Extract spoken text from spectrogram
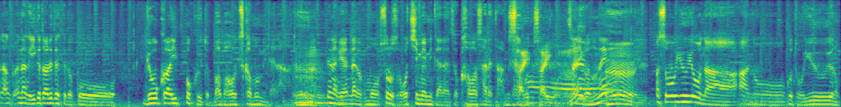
なんかなんか言い方あれだけどこう業界っぽく言うと馬場をつかむみたいな、うん、でなんかなんかもうそろそろ落ち目みたいなやつを買わされたみたいな。最後のね。最後のね、うん、まあ、そういうようなあのことを言うよう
